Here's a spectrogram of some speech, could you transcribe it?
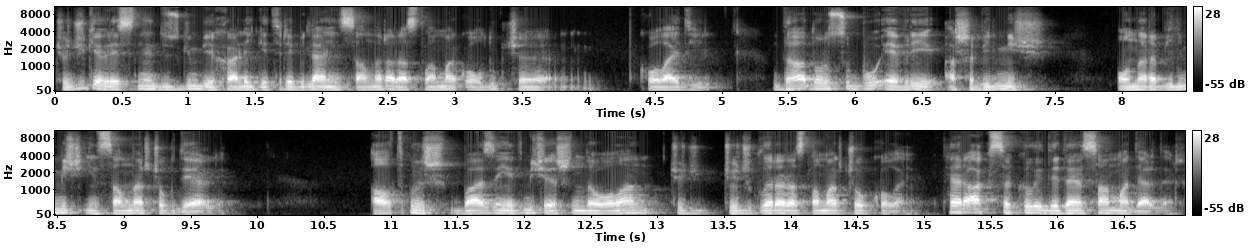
Çocuk evresini düzgün bir hale getirebilen insanlara rastlamak oldukça kolay değil. Daha doğrusu bu evreyi aşabilmiş, onarabilmiş insanlar çok değerli. 60 bazen 70 yaşında olan çocuklara rastlamak çok kolay. Her aksakılı deden sanma derler.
